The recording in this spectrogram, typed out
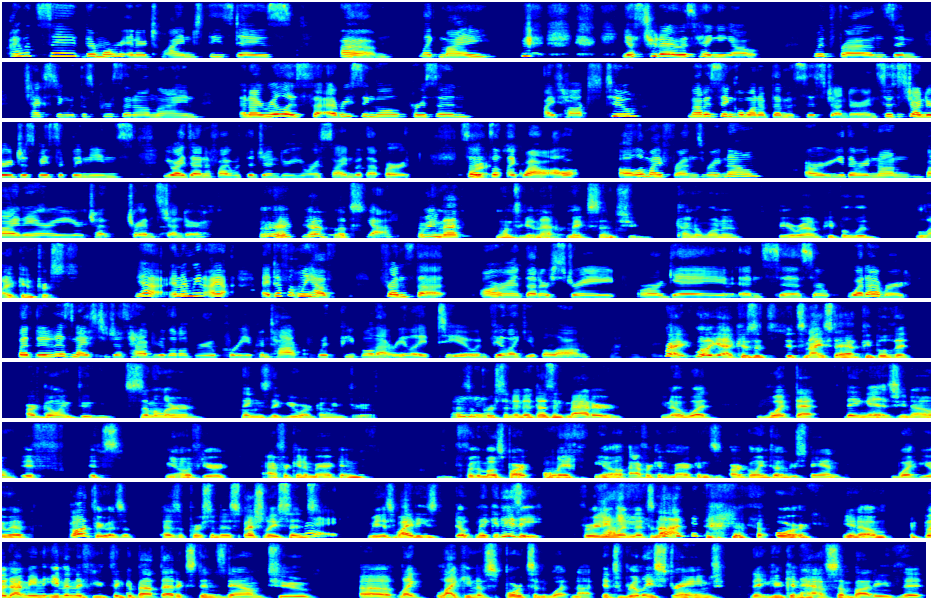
I would say they're more intertwined these days. Um, like my yesterday, I was hanging out with friends and texting with this person online, And I realized that every single person I talked to, not a single one of them is cisgender. And cisgender just basically means you identify with the gender you were assigned with at birth. So right. it's like, wow, all all of my friends right now are either non-binary or tra- transgender. All right, yeah, that's yeah. I mean that once again that makes sense. You kind of want to be around people with like interests. Yeah, and I mean, I I definitely have friends that aren't that are straight or are gay and cis or whatever. But it is nice to just have your little group where you can talk with people that relate to you and feel like you belong. Right. Well, yeah, because it's it's nice to have people that are going through similar things that you are going through as mm-hmm. a person, and it doesn't matter, you know what what that thing is. You know, if it's you know if you're African American, for the most part, only you know African Americans are going to understand what you have gone through as a as a person, especially since right. we as whiteys don't make it easy for anyone yeah. that's not, or you know. But I mean, even if you think about that, extends down to uh like liking of sports and whatnot. It's really strange that you can have somebody that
